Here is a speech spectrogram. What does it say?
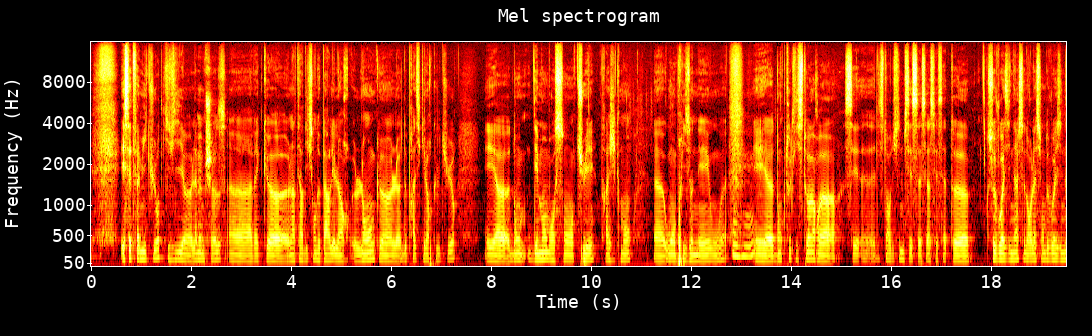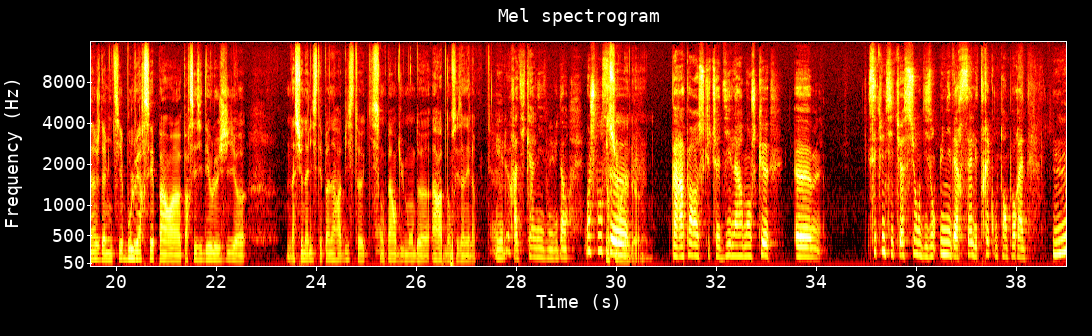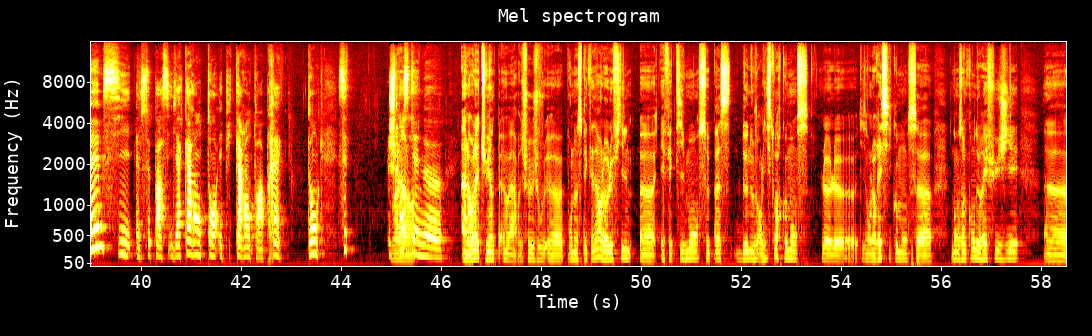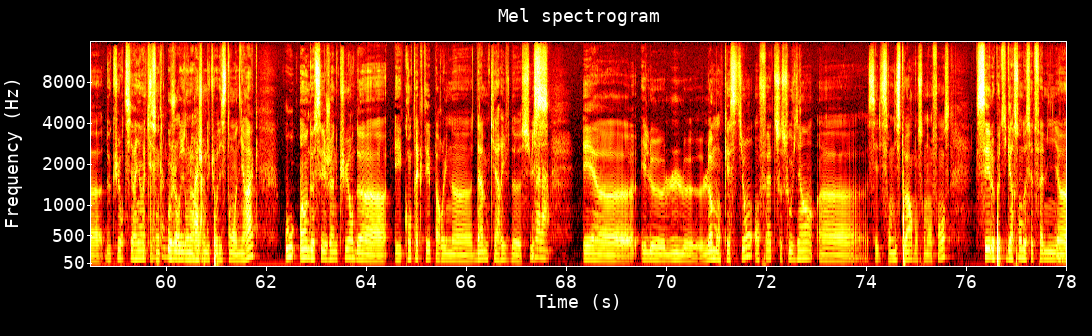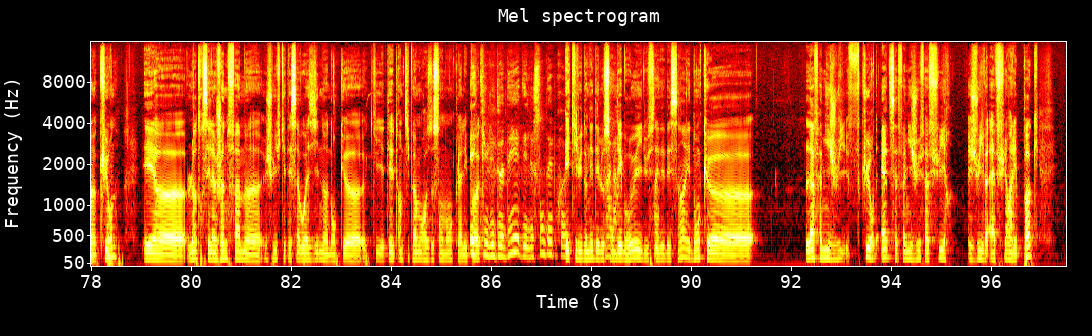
Et cette famille kurde qui vit euh, la même chose, euh, avec l'interdiction de parler leur langue, de pratiquer leur culture, et dont des membres sont tués tragiquement. ou emprisonnés ou mhm. et donc toute l'histoire c'est l'histoire du film c'est ça c'est cette ce voisinage cette relation de voisinage d'amitié bouleversée par par ces idéologies nationalistes et panarabistes qui s'emparent du monde euh, arabe dans ces années-là. Et le radicalisme, évidemment. Moi, je pense que, par rapport à ce que tu as dit là, Armange, que euh, c'est une situation, disons, universelle et très contemporaine. Même si elle se passe il y a 40 ans et puis 40 ans après. Donc, c'est, je pense qu'il y a une alors là, tu viens de. Euh, pour nos spectateurs, alors le film, euh, effectivement, se passe de nos jours. L'histoire commence, le, disons, le récit commence euh, dans un camp de réfugiés de Kurdes syriens qui sont aujourd'hui dans la région du Kurdistan en Irak, où un de ces jeunes Kurdes est contacté par une dame qui arrive de Suisse. Et, et l'homme en question, en fait, se souvient, c'est son histoire dans son enfance, c'est le petit garçon de cette famille euh, mhm. kurde. Et euh, l'autre, c'est la jeune femme euh, juive qui était sa voisine, donc qui était un petit peu amoureuse de son oncle à l'époque. Et qui lui donnait des leçons d'hébreu. Et qui lui donnait des leçons d'hébreu, il lui faisait des dessins. Et donc, la famille juive kurde aide cette famille juive à fuir, juive à fuir à l'époque.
